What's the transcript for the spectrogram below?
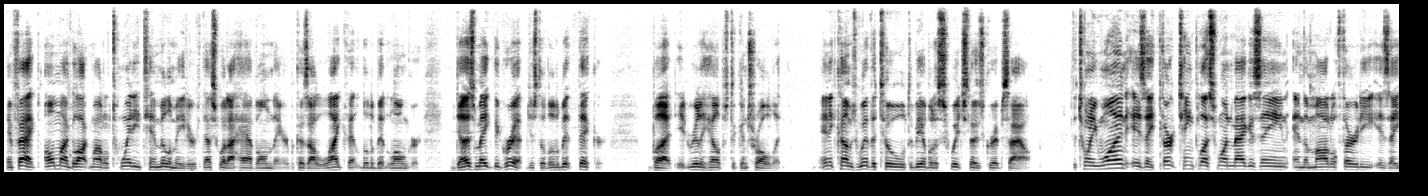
In fact, on my Glock Model 20 10 millimeter, that's what I have on there because I like that little bit longer. It does make the grip just a little bit thicker, but it really helps to control it. And it comes with a tool to be able to switch those grips out. The 21 is a 13 plus 1 magazine and the Model 30 is a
